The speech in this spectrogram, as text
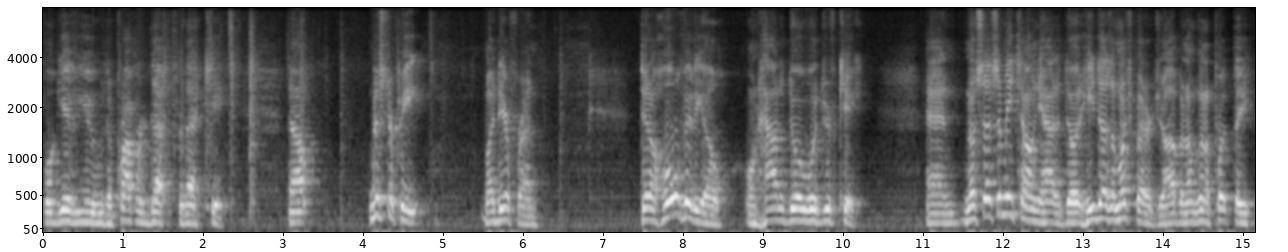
will give you the proper depth for that key. Now, Mr. Pete, my dear friend, did a whole video on how to do a Woodruff key. And no sense in me telling you how to do it. He does a much better job, and I'm going to put the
